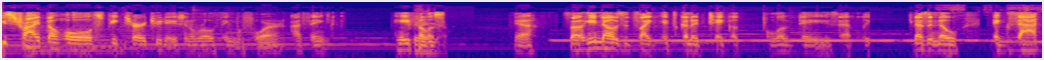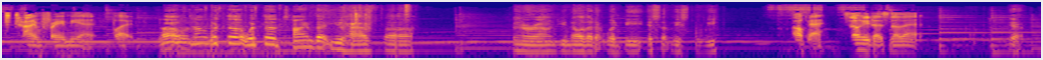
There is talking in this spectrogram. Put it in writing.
He's tried the whole speak to her two days in a row thing before, I think. He fell Yeah. asleep. Yeah. So he knows it's like it's gonna take a couple of days at least. He doesn't know exact time frame yet, but Oh no, with the with the time that you have uh, been around, you know that it would be it's at least a week. okay. So he does know that. I'm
